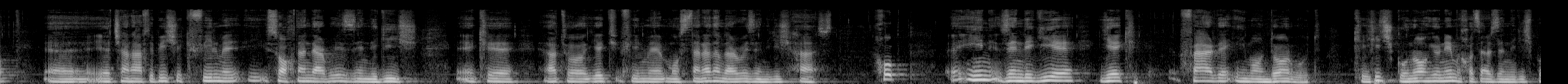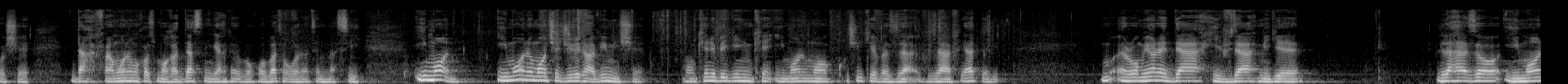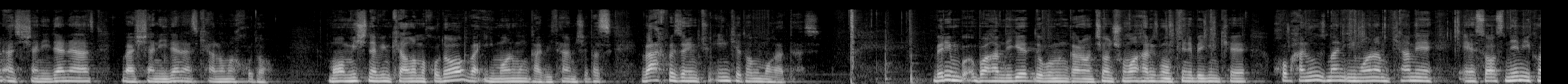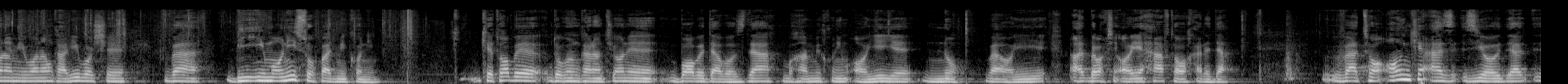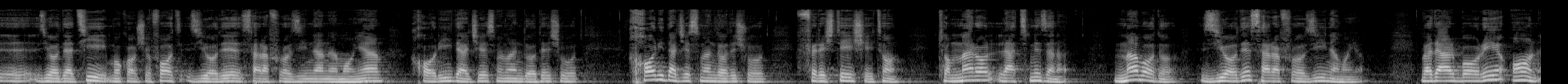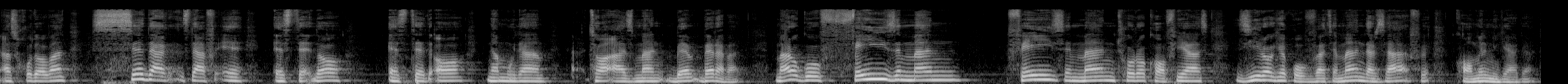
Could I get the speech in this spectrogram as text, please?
چند هفته پیش یک فیلم ساختن درباره زندگیش که حتی یک فیلم مستند هم درباره زندگیش هست. خب این زندگی یک فرد ایماندار بود که هیچ گناهی رو نمی‌خواست در زندگیش باشه. ده فرمان می‌خواست مقدس نگه داره با قوت و قدرت مسیح. ایمان. ایمان ما چجوری قوی میشه؟ ممکنه بگین که ایمان ما کوچیکه و ضعفیت داریم. رومیان ده 17 میگه لحظا ایمان از شنیدن است و شنیدن از کلام خدا. ما میشنویم کلام خدا و ایمانمون قوی تر میشه. پس وقت بذاریم تو این کتاب مقدس. بریم با همدیگه دومین قرانتیان شما هنوز ممکنه بگین که خب هنوز من ایمانم کم احساس نمی کنم ایمانم قوی باشه و بی ایمانی صحبت می کنیم. کتاب دومین قرانتیان باب دوازده با هم می‌خونیم آیه 9 و آیه ببخشید آیه 7 تا آخر ده. و تا آنکه از زیادت زیادتی مکاشفات زیاده سرفرازی ننمایم خاری در جسم من داده شد. خاری در جسم من داده شد. فرشته شیطان تا مرا لطمه زند. مبادا زیاده سرفرازی نمایم. و درباره آن از خداوند سه دفعه استدعا استدعا نمودم تا از من برود. مرا گفت فیض من فیض من تو را کافی است زیرا که قوت من در ضعف کامل میگردد.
